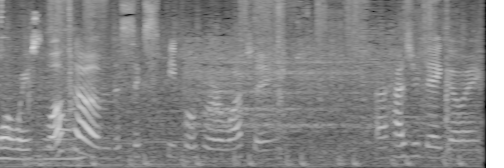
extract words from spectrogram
more ways than welcome the six people who are watching. Uh, how's your day going?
